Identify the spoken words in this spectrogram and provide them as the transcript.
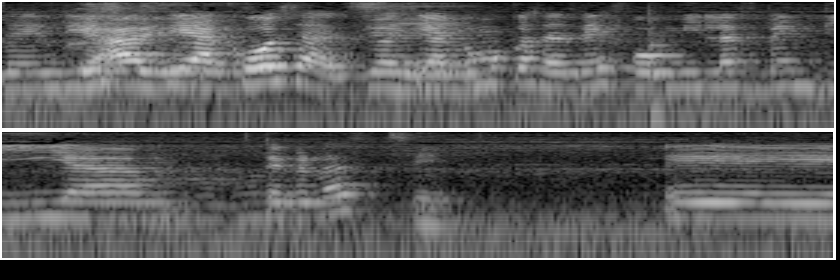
vendía. Hacía cosas. Yo sí. hacía como cosas de foamy, las vendía. ¿Te acuerdas? Sí. Eh,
